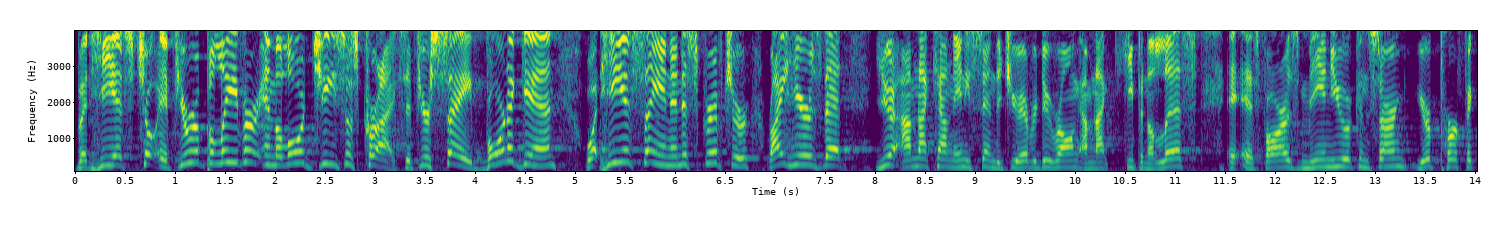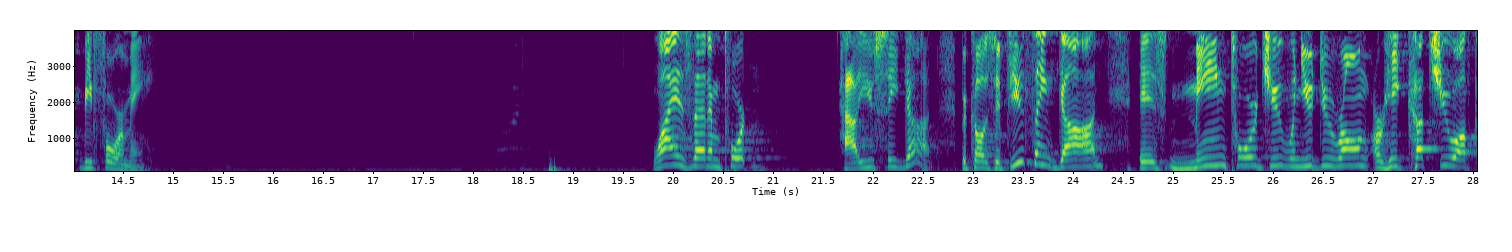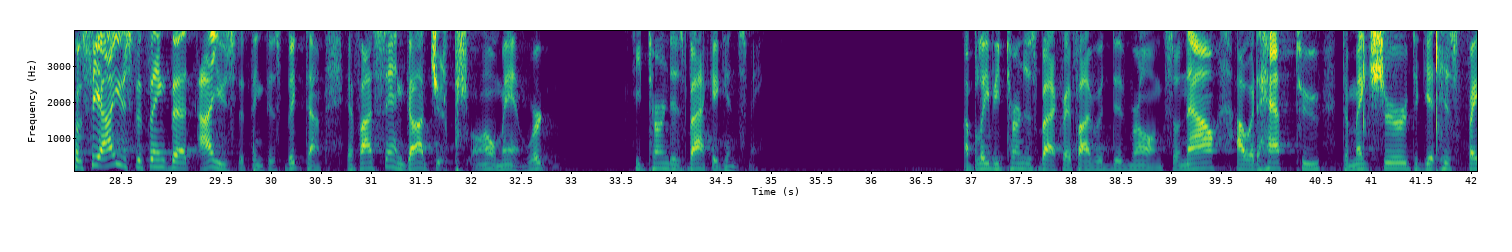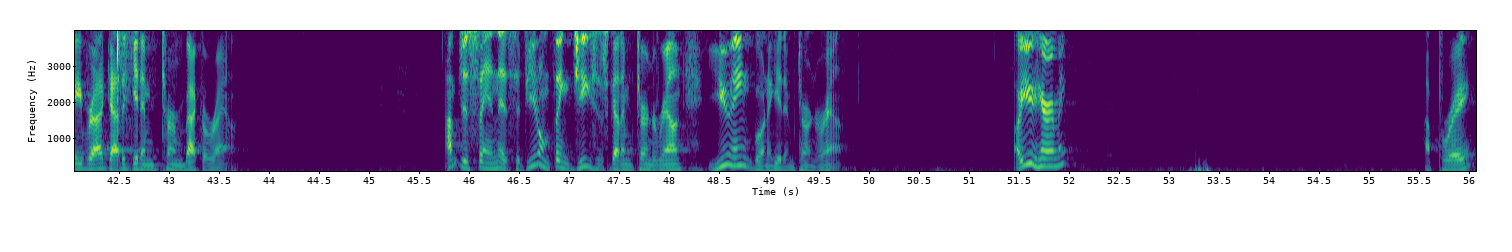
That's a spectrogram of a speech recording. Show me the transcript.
But he has chosen. If you're a believer in the Lord Jesus Christ, if you're saved, born again, what he is saying in this scripture right here is that I'm not counting any sin that you ever do wrong. I'm not keeping a list. As far as me and you are concerned, you're perfect before me. Why is that important? How you see God. Because if you think God is mean towards you when you do wrong or he cuts you off, because see, I used to think that, I used to think this big time. If I sin, God just, oh man, we're, he turned his back against me. I believe he turned his back if I would did wrong. So now I would have to, to make sure to get his favor, I got to get him turned back around. I'm just saying this if you don't think Jesus got him turned around, you ain't going to get him turned around. Are you hearing me? I pray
